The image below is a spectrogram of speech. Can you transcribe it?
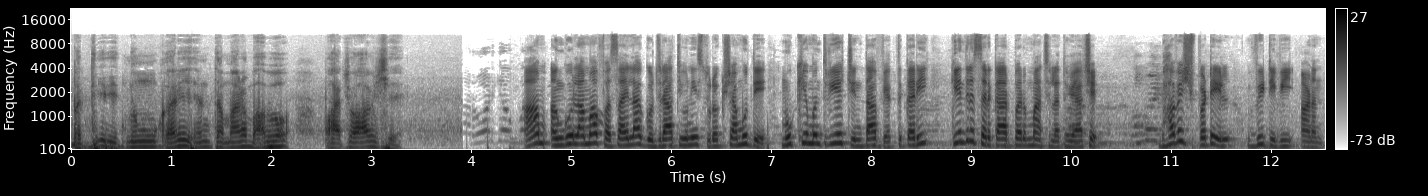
બધી રીતનું હું કરીશ અને તમારો બાબો પાછો આવશે. આમ અંગોલામાં ફસાયેલા ગુજરાતીઓની સુરક્ષા મુદ્દે મુખ્યમંત્રીએ ચિંતા વ્યક્ત કરી કેન્દ્ર સરકાર પર માછલા ધોયા છે. ભાવેશ પટેલ વીટીવી આણંદ.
